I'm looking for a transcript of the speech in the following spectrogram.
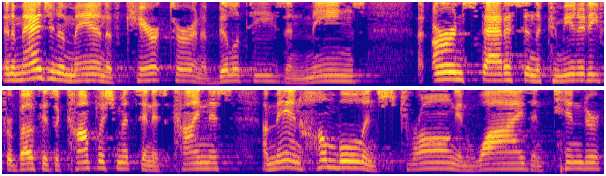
And imagine a man of character and abilities and means earned status in the community for both his accomplishments and his kindness, a man humble and strong and wise and tender,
